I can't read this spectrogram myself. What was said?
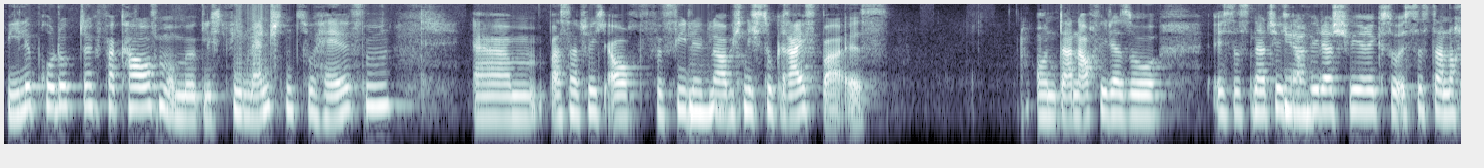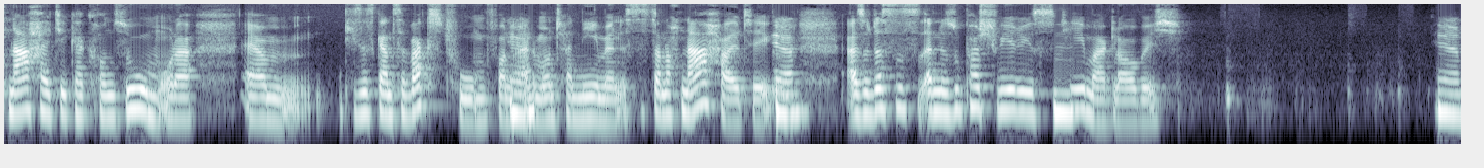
viele Produkte verkaufen, um möglichst vielen Menschen zu helfen, ähm, was natürlich auch für viele, mhm. glaube ich, nicht so greifbar ist. Und dann auch wieder so, ist es natürlich ja. auch wieder schwierig, so ist es dann noch nachhaltiger Konsum oder ähm, dieses ganze Wachstum von ja. einem Unternehmen, ist es dann noch nachhaltig? Ja. also das ist ein super schwieriges mhm. Thema, glaube ich. Ja,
